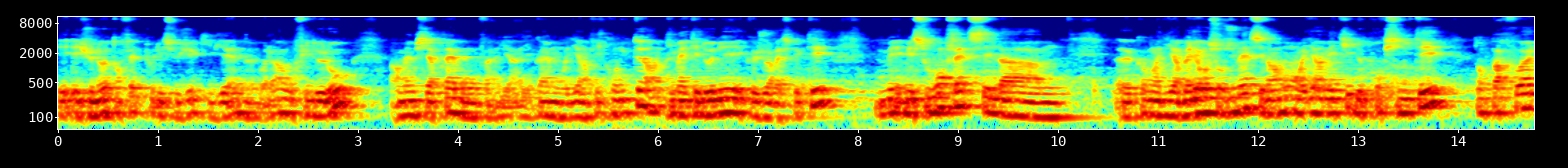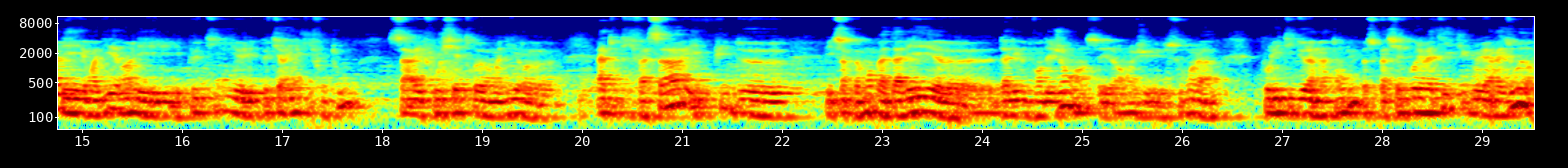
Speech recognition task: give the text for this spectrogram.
et, je note en fait tous les sujets qui viennent, voilà, au fil de l'eau. Alors même si après, bon, il y, a quand même, on va dire, un fil conducteur hein, qui m'a été donné et que je dois respecter, mais, mais souvent, en fait, c'est la euh, comment dire, ben, les ressources humaines, c'est vraiment, on va dire, un métier de proximité. Donc parfois, les, on va dire, hein, les, petits, les petits riens qui font tout, ça, il faut aussi être, on va dire, euh, attentif à ça, et puis de, simplement ben, d'aller, euh, d'aller devant des gens. Hein. J'ai souvent la politique de la main tendue, parce que s'il y a une problématique et que vous voulez la résoudre,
